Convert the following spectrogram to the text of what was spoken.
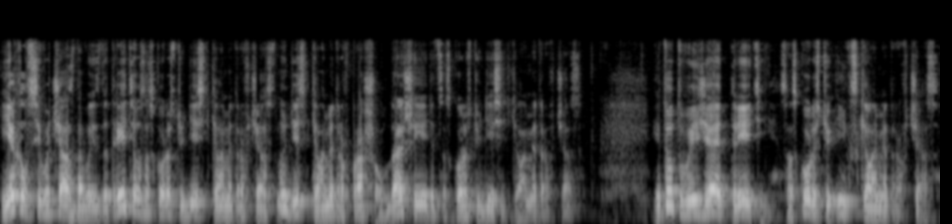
ехал всего час до выезда третьего со скоростью 10 км в час. Ну 10 км прошел. Дальше едет со скоростью 10 км в час. И тут выезжает третий со скоростью x км в час.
